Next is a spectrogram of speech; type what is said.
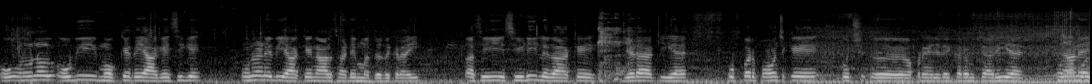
ਉਹ ਉਹਨਾਂ ਨੂੰ ਉਹ ਵੀ ਮੌਕੇ ਤੇ ਆ ਗਏ ਸੀਗੇ। ਉਹਨਾਂ ਨੇ ਵੀ ਆ ਕੇ ਨਾਲ ਸਾਡੇ ਮਦਦ ਕਰਾਈ। ਅਸੀਂ ਸੀੜੀ ਲਗਾ ਕੇ ਜਿਹੜਾ ਕੀ ਹੈ ਉੱਪਰ ਪਹੁੰਚ ਕੇ ਕੁਝ ਆਪਣੇ ਜਿਹੜੇ ਕਰਮਚਾਰੀ ਹੈ ਉਹਨਾਂ ਨੇ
